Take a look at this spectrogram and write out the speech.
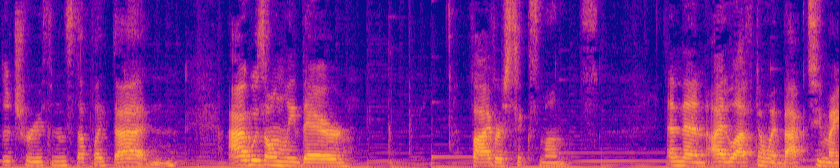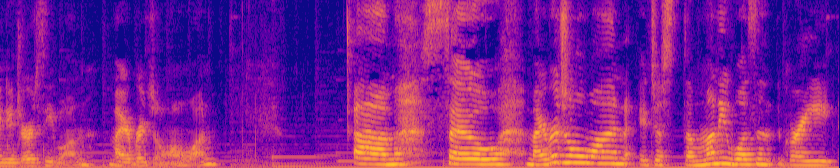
the truth and stuff like that. And I was only there five or six months. And then I left and went back to my New Jersey one, my original one. Um, so my original one, it just, the money wasn't great.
